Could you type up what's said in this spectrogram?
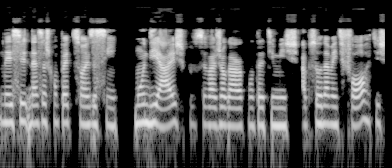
nessas competições assim mundiais, você vai jogar contra times absurdamente fortes,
